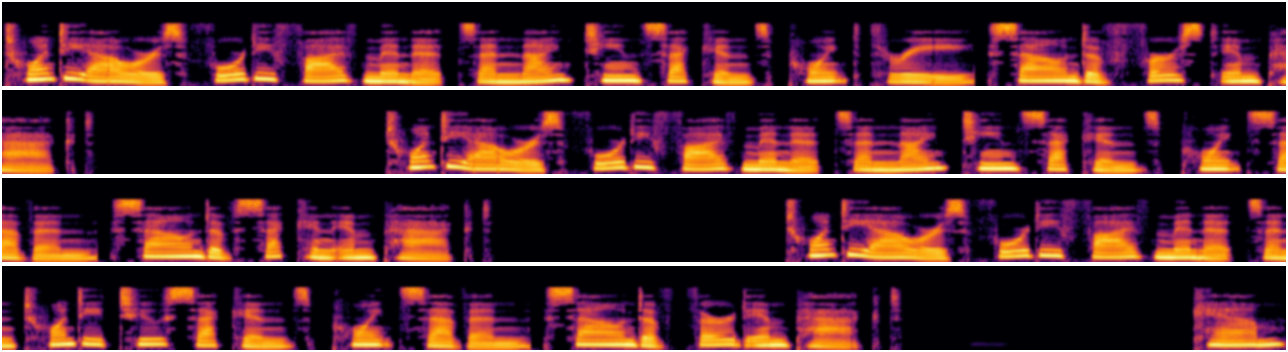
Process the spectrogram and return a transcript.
20 hours 45 minutes and 19 seconds. Point 3 sound of first impact 20 hours 45 minutes and 19 seconds. Point 7 sound of second impact 20 hours 45 minutes and 22 seconds. Point 7 sound of third impact cam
